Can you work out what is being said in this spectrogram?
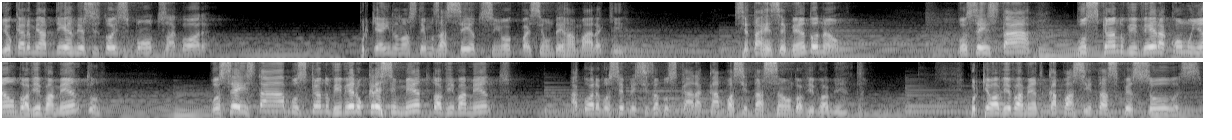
E eu quero me ater nesses dois pontos agora, porque ainda nós temos a ceia do Senhor que vai ser um derramar aqui. Você está recebendo ou não? Você está buscando viver a comunhão do avivamento? Você está buscando viver o crescimento do avivamento? Agora você precisa buscar a capacitação do avivamento. Porque o avivamento capacita as pessoas.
